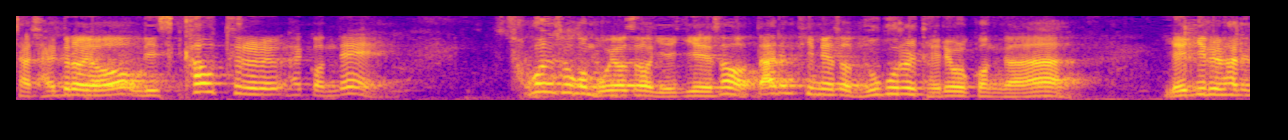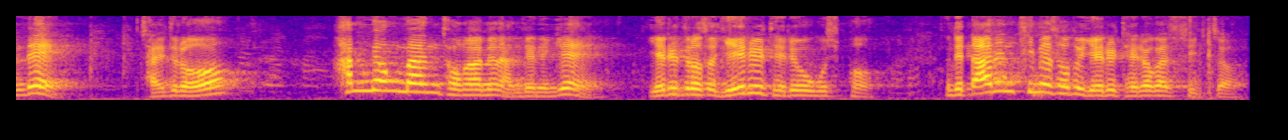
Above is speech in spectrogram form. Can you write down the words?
자, 잘 들어요. 우리 스카우트를 할 건데 소곤소곤 모여서 얘기해서 다른 팀에서 누구를 데려올 건가 얘기를 하는데 잘 들어. 한 명만 정하면 안 되는 게 예를 들어서 얘를 데려오고 싶어. 근데 다른 팀에서도 얘를 데려갈 수 있죠.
